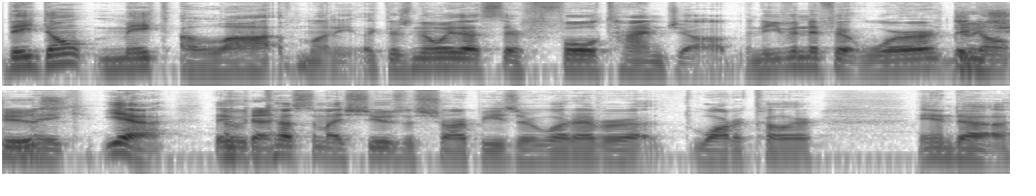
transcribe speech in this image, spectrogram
they don't make a lot of money. Like there's no way that's their full time job. And even if it were, they Doing don't shoes? make yeah, they would customize shoes with Sharpies or whatever, uh, watercolor. And uh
